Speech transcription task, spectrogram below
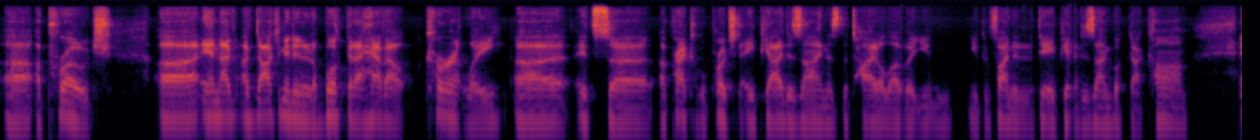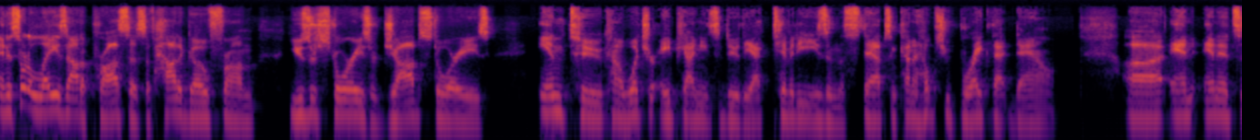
uh, approach. Uh, and I've, I've, documented in a book that I have out currently. Uh, it's uh, a practical approach to API design is the title of it. You can, you can find it at the APIdesignbook.com. And it sort of lays out a process of how to go from user stories or job stories into kind of what your API needs to do, the activities and the steps, and kind of helps you break that down. Uh, and and it's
